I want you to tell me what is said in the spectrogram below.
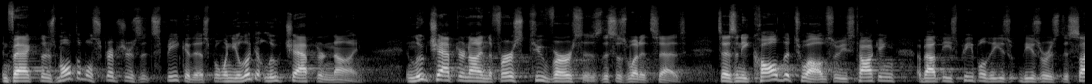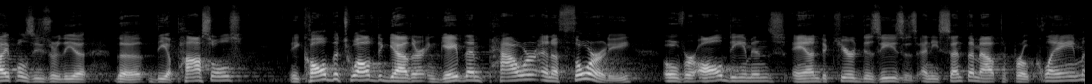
In fact, there's multiple scriptures that speak of this, but when you look at Luke chapter 9, in Luke chapter 9, the first two verses, this is what it says. It says, And he called the 12, so he's talking about these people. These, these were his disciples, these are the, uh, the, the apostles. He called the 12 together and gave them power and authority over all demons and to cure diseases. And he sent them out to proclaim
